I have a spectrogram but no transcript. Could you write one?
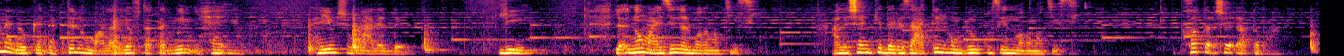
أنا لو كتبت لهم على اليافطة تنويم إيحائي هيمشوا من على الباب. ليه؟ لأنهم عايزين المغناطيسي. علشان كده رزعت لهم بين قوسين مغناطيسي. خطأ شائع طبعا.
